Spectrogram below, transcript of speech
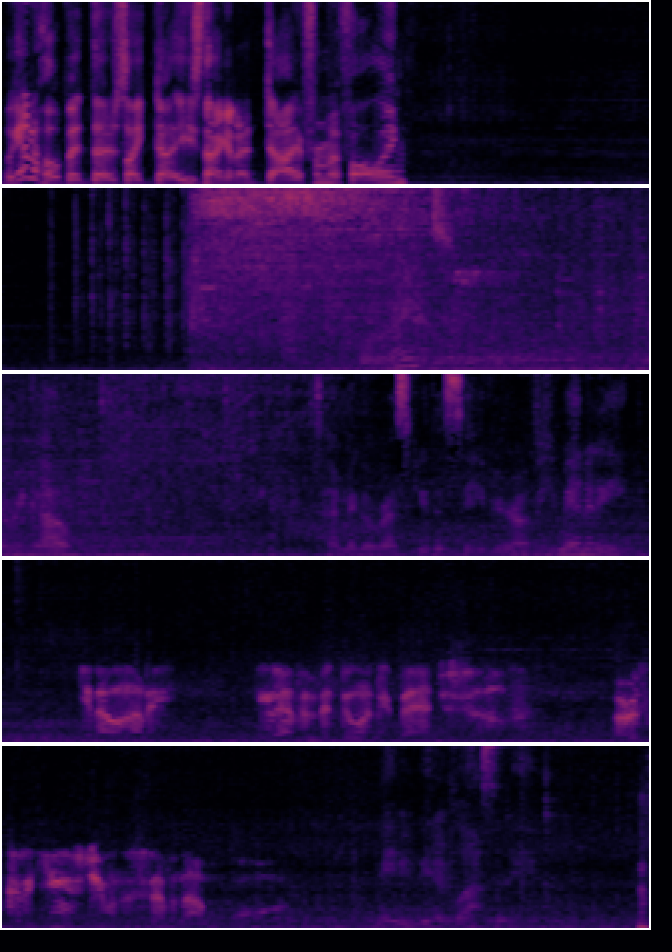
We gotta hope it. There's like he's not gonna die from it falling. Rescue the savior of humanity. You know, honey, you haven't been doing too bad yourself. Earth could have used you in the Seven Hour War. Maybe beat a Glacidate.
